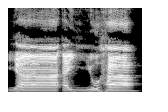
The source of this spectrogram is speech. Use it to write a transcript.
يا أيها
